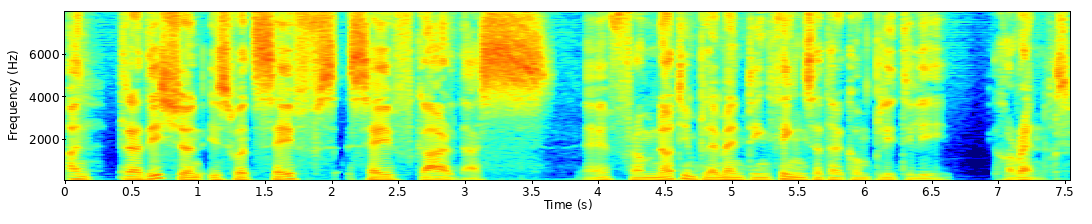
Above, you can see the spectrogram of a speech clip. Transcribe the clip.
And tradition is what saves safeguard us eh, from not implementing things that are completely horrendous.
